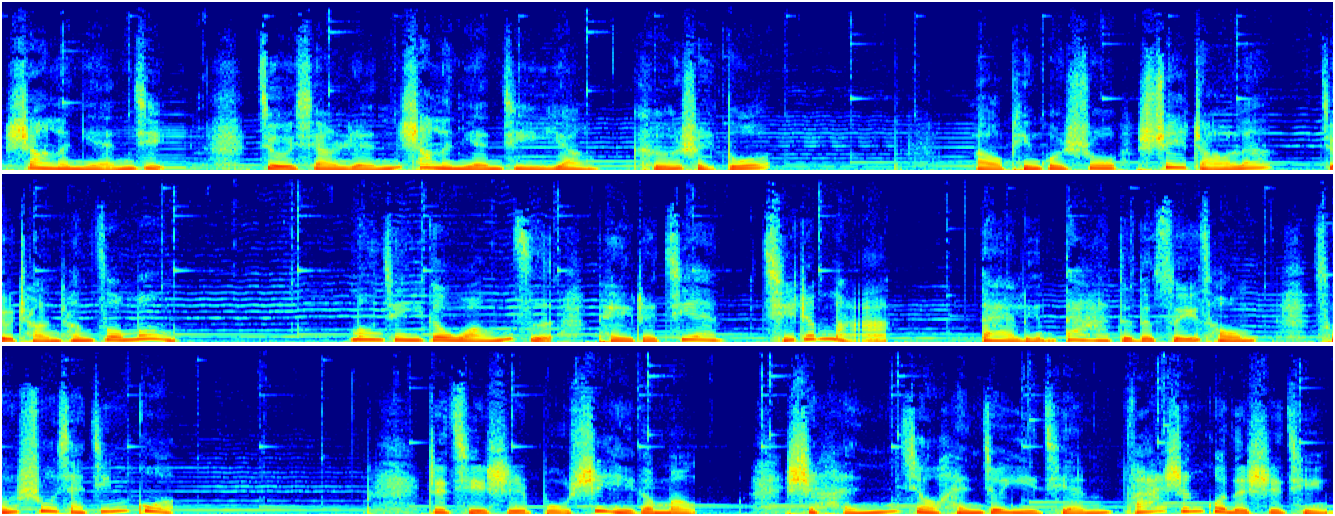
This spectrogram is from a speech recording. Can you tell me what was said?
上了年纪，就像人上了年纪一样，瞌睡多。老苹果树睡着了，就常常做梦，梦见一个王子配着剑，骑着马。”带领大队的随从从树下经过。这其实不是一个梦，是很久很久以前发生过的事情。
